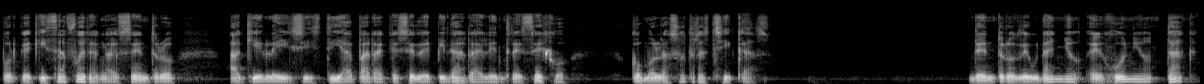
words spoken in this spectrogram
porque quizá fueran al centro a quien le insistía para que se depilara el entrecejo, como las otras chicas. Dentro de un año, en junio, Tac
